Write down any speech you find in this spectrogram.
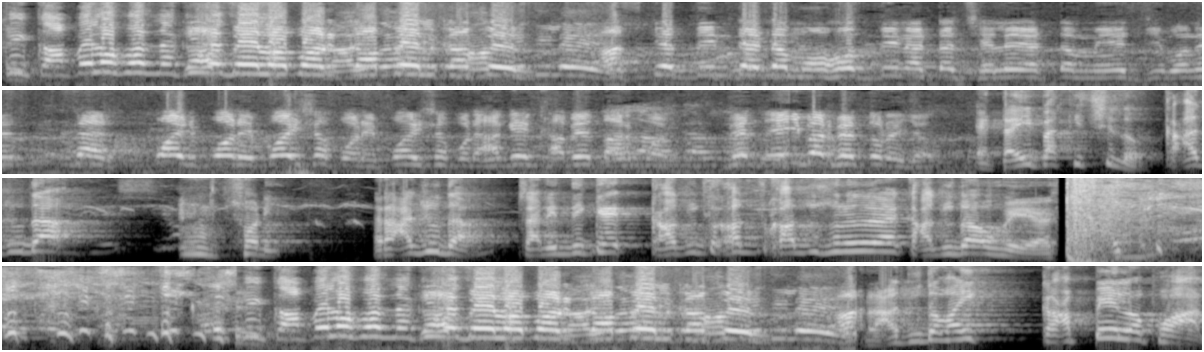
কাপেল অফার কাপেল কাপেল আজকের দিনটা একটা মহৎ দিন একটা ছেলে একটা মেয়ের জীবনে স্যার পরে পরে পয়সা পরে পয়সা পরে আগে খাবে তারপর। এইবার ভেতরে যাও। এটাই বাকি ছিল। কাজুদা সরি রাজুদা চারিদিকে কাজু তো কাজু কাজু শুনে কাজুদাও হয়ে আছে। কাপেল অফার কাপেল কাপেল রাজুদা ভাই কাপেল অফার।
